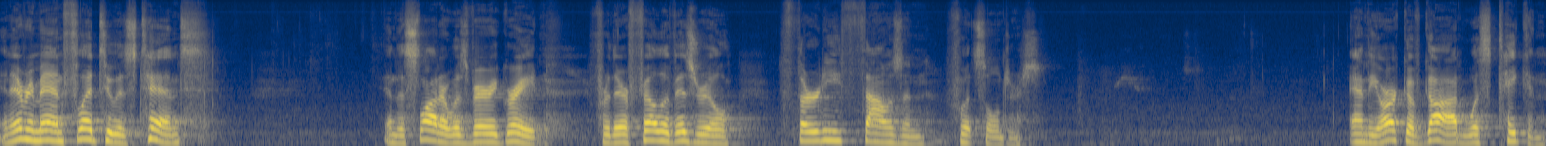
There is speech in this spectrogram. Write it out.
and every man fled to his tent, and the slaughter was very great, for there fell of Israel 30,000 foot soldiers and the ark of God was taken.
